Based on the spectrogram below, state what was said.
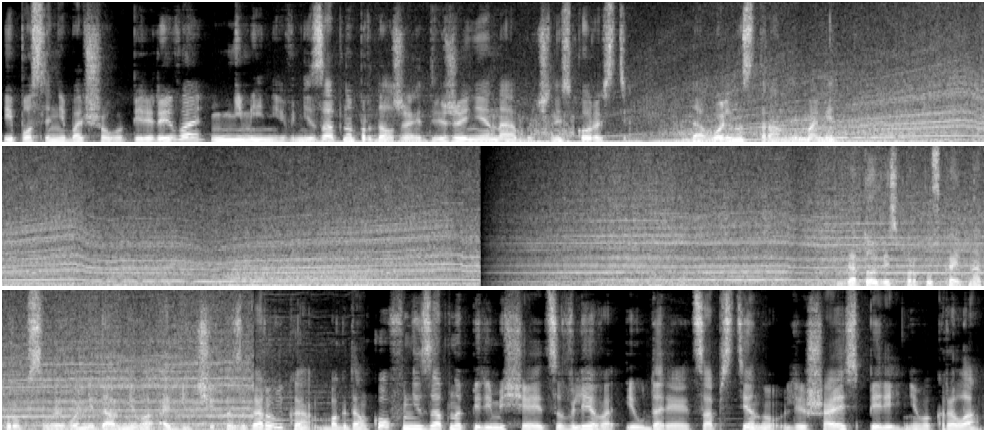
и после небольшого перерыва не менее внезапно продолжает движение на обычной скорости. Довольно странный момент. Готовясь пропускать на круг своего недавнего обидчика Загоруйка, Богданков внезапно перемещается влево и ударяется об стену, лишаясь переднего крыла.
